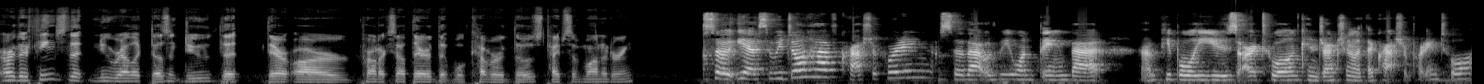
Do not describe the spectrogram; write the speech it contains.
Are there things that New Relic doesn't do that there are products out there that will cover those types of monitoring? So yeah, so we don't have crash reporting, so that would be one thing that um, people will use our tool in conjunction with the crash reporting tool.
